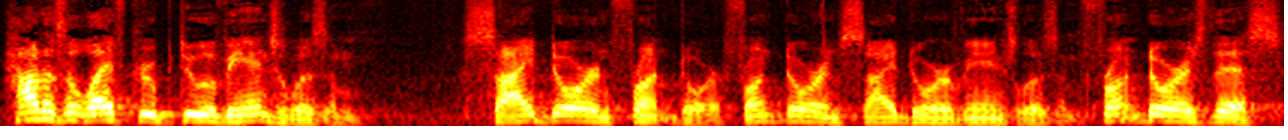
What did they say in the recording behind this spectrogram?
how does a life group do evangelism? Side door and front door. Front door and side door evangelism. Front door is this.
